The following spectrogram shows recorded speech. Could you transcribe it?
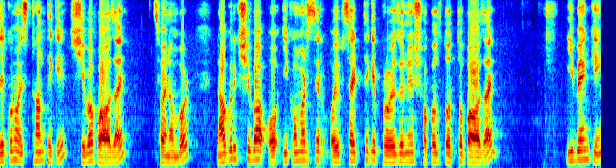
যে কোনো স্থান থেকে সেবা পাওয়া যায়। ছয় নম্বর, নাগরিক সেবা ও ই কমার্সের ওয়েবসাইট থেকে প্রয়োজনীয় সকল তথ্য পাওয়া যায়। ই ব্যাংকিং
